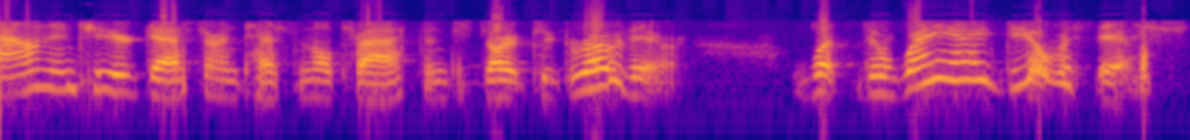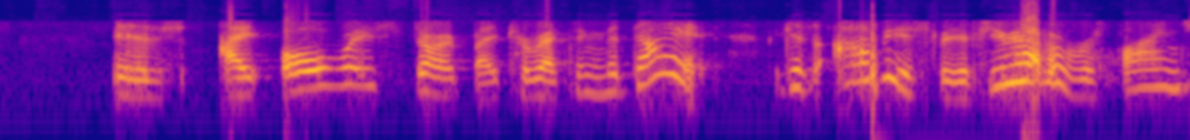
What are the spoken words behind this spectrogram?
down into your gastrointestinal tract and start to grow there what the way I deal with this is I always start by correcting the diet because obviously if you have a refined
